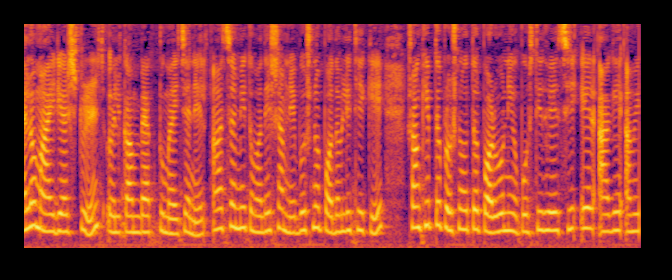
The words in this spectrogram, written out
Hello my dear students welcome back to my channel আজ আমি তোমাদের সামনে বৈষ্ণব পদাবলী থেকে সংক্ষিপ্ত প্রশ্ন উত্তর পর্ব নিয়ে উপস্থিত হয়েছি। এর আগে আমি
